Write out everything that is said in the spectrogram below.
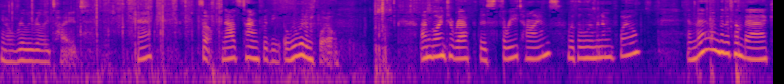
you know, really, really tight. Okay, so now it's time for the aluminum foil. I'm going to wrap this three times with aluminum foil. And then I'm going to come back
